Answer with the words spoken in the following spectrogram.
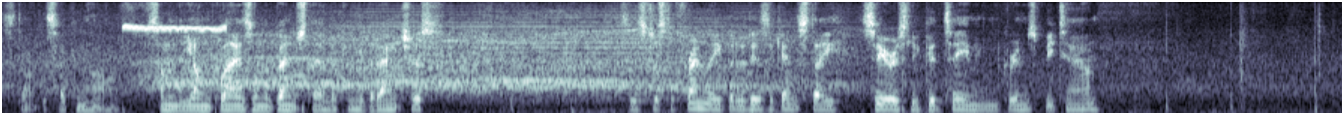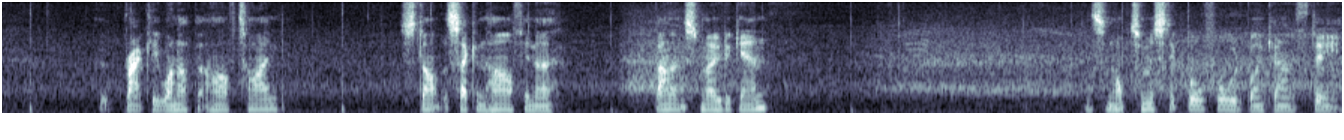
Start the second half. Some of the young players on the bench there looking a bit anxious. This is just a friendly, but it is against a seriously good team in Grimsby Town. Brackley one up at half time. Start the second half in a balanced mode again. It's an optimistic ball forward by Gareth Dean.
